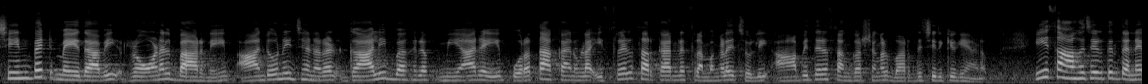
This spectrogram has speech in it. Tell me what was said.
ഷിൻബെറ്റ് മേധാവി റോണൽ ബാറിനെയും ആന്റോണി ജനറൽ ഗാലി ബഹ്റഫ് മിയാരയും പുറത്താക്കാനുള്ള ഇസ്രായേൽ സർക്കാരിന്റെ ശ്രമങ്ങളെ ചൊല്ലി ആഭ്യന്തര സംഘർഷങ്ങൾ വർദ്ധിച്ചിരിക്കുകയാണ്. ഈ സാഹചര്യത്തിൽ തന്നെ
